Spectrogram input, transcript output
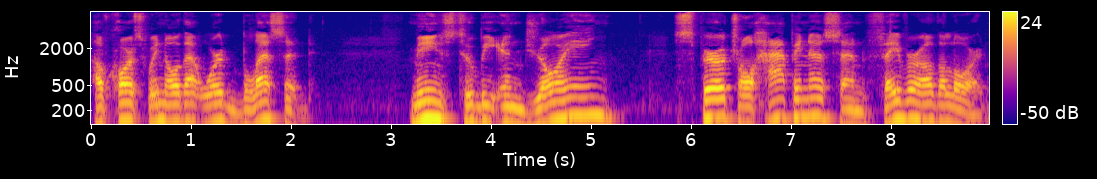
Of course, we know that word blessed means to be enjoying spiritual happiness and favor of the Lord.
